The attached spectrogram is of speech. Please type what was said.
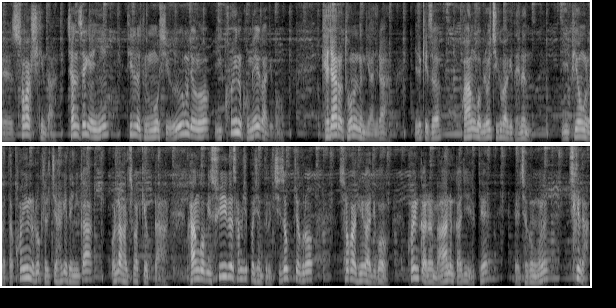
예, 소각시킨다. 전 세계인이 딜러 등록 시 의무적으로 이 코인을 구매해 가지고 계좌로 돈을 넣는 게 아니라 이렇게 해서 광고비로 지급하게 되는 이 비용을 갖다 코인으로 결제하게 되니까 올라갈 수밖에 없다. 광고비 수익의 30%를 지속적으로 소각해 가지고 코인가를 만 원까지 이렇게 예, 제공을 시킨다.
